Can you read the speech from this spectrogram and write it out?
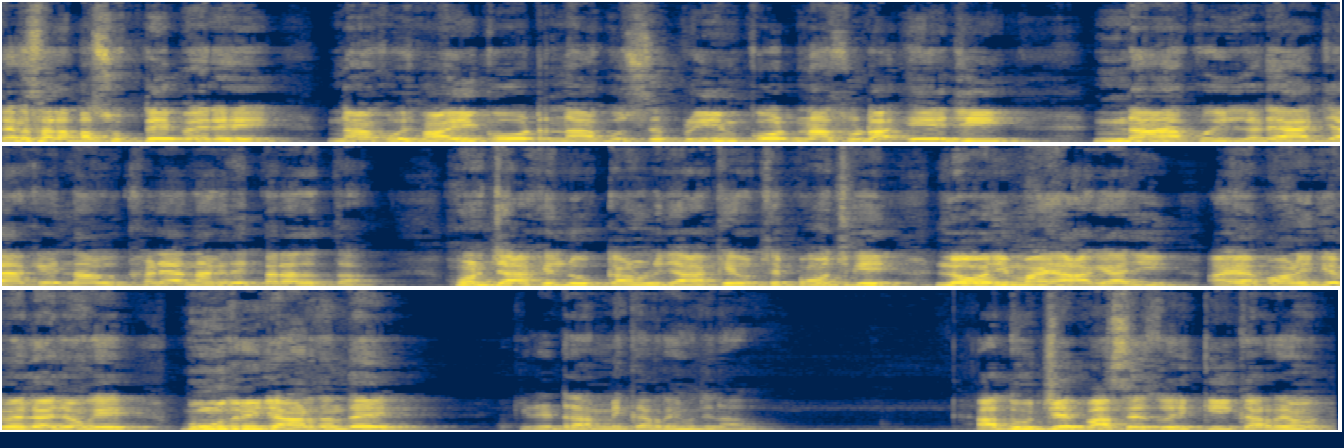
ਤਿੰਨ ਸਾਲ ਆਪਾਂ ਸੁੱਤੇ ਪਏ ਰਹੇ ਨਾ ਕੋਈ ਹਾਈ ਕੋਰਟ, ਨਾ ਕੋਈ ਸੁਪਰੀਮ ਕੋਰਟ, ਨਾ ਤੁਹਾਡਾ ਏਜੀ, ਨਾ ਕੋਈ ਲੜਿਆ ਜਾ ਕੇ, ਨਾ ਕੋਈ ਖੜਿਆ ਨਾ ਕਿਤੇ ਪਹਿਰਾ ਦਿੱਤਾ ਹੁਣ ਜਾ ਕੇ ਲੋਕਾਂ ਨੂੰ ਲਿਜਾ ਕੇ ਉੱਥੇ ਪਹੁੰਚ ਗਏ। ਲੋ ਜੀ, ਮੈਂ ਆ ਗਿਆ ਜੀ। ਆਇਆ ਪਾਣੀ ਕਿਵੇਂ ਲੈ ਜਾਓਗੇ? ਬੂੰਦ ਨਹੀਂ ਜਾਣ ਦਿੰਦੇ। ਕਿਹੜੇ ਡਰਾਮੇ ਕਰ ਰਹੇ ਹੋ ਜਨਾਬ? ਆ ਦੂਜੇ ਪਾਸੇ ਤੁਸੀਂ ਕੀ ਕਰ ਰਹੇ ਹੋ?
